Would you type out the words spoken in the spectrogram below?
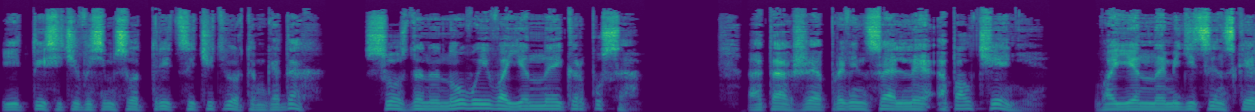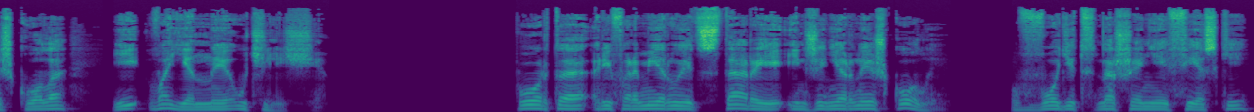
и 1834 годах созданы новые военные корпуса, а также провинциальное ополчение, военно-медицинская школа и военное училище. Порта реформирует старые инженерные школы, вводит ношение фески,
